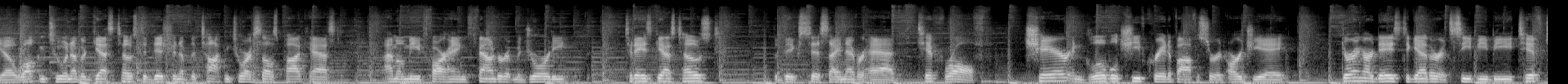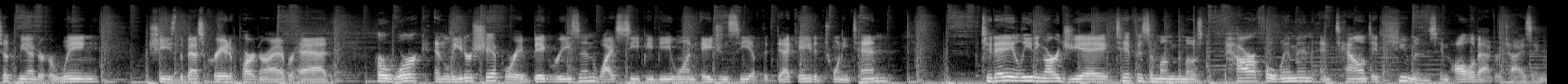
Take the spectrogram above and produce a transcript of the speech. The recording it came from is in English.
Yo, welcome to another guest host edition of the Talking to Ourselves podcast. I'm Omid Farhang, founder at Majority. Today's guest host, the big sis I never had, Tiff Rolfe, chair and global chief creative officer at RGA. During our days together at CPB, Tiff took me under her wing. She's the best creative partner I ever had. Her work and leadership were a big reason why CPB won Agency of the Decade in 2010. Today, leading RGA, Tiff is among the most powerful women and talented humans in all of advertising.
